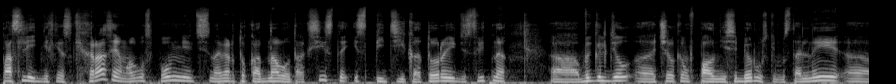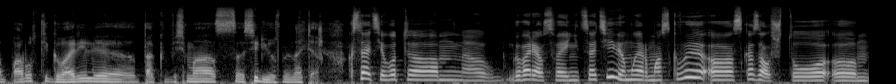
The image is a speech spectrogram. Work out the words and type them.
последних нескольких раз я могу вспомнить, наверное, только одного таксиста из пяти, который действительно э, выглядел э, человеком вполне себе русским. Остальные э, по-русски говорили так, весьма с серьезной натяжкой. Кстати, вот э, говоря о своей инициативе, мэр Москвы э, сказал, что э,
